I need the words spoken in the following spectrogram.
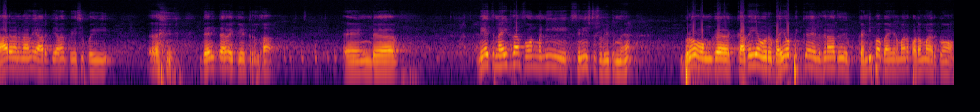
யார் வேணுனாலும் யார்கிட்டயாலும் பேசி போய் டைரெக்டாகவே கேட்டுடலாம். அண்டு நேற்று நைட் தான் ஃபோன் பண்ணி சினிஷ்ட்டு சொல்லிட்டு இருந்தேன். ப்ரோ உங்கள் கதையை ஒரு பயோபிக்காக எழுதுனா அது கண்டிப்பாக பயங்கரமான படமாக இருக்கும்.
